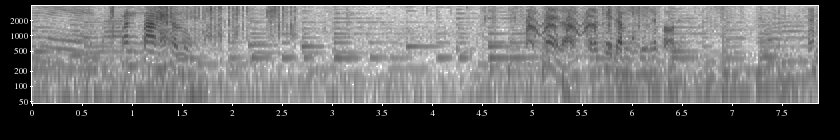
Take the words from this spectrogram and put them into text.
อืมมันตันค่ะลูกใช่เหรอจระเข้ดำดินหรือเปล่าเนี่ยฮะ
